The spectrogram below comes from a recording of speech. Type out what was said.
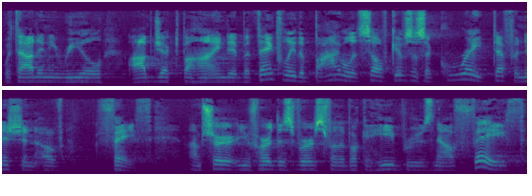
without any real object behind it. But thankfully, the Bible itself gives us a great definition of faith. I'm sure you've heard this verse from the book of Hebrews. Now, faith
